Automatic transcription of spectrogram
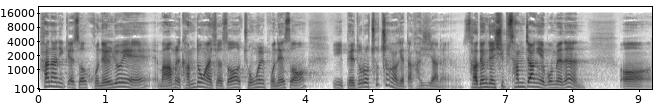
하나님께서 고넬료의 마음을 감동하셔서 종을 보내서 이 베드로 초청하게 딱 하시잖아요. 사도행전 13장에 보면은 어,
